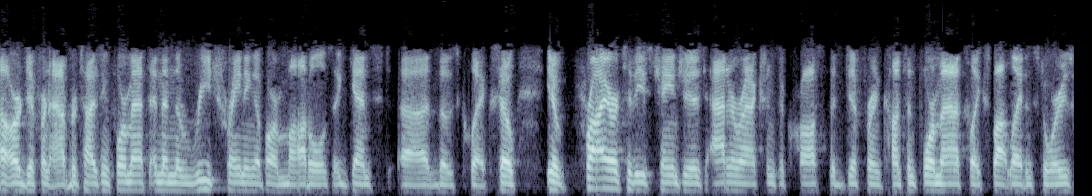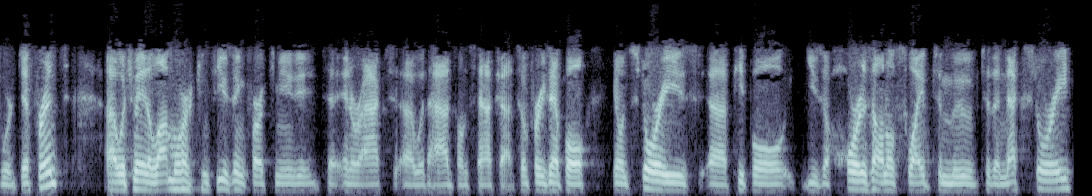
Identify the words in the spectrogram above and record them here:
uh, our different advertising formats, and then the retraining of our models against uh, those clicks. So, you know, prior to these changes, ad interactions across the different content formats like Spotlight and Stories were different, Uh, which made it a lot more confusing for our community to interact uh, with ads on Snapchat. So, for example, you know, in Stories, uh, people use a horizontal swipe to move to the next story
